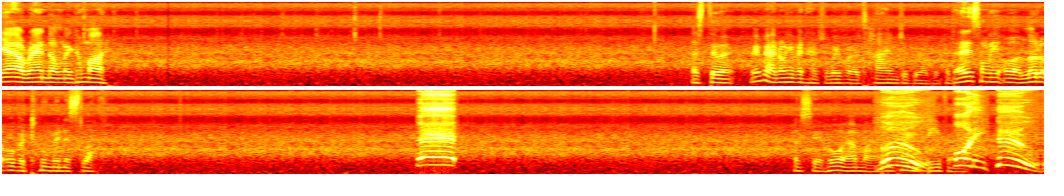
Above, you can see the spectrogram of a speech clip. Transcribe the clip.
Yeah, randomly, come on. Let's do it. Maybe I don't even have to wait for the time to be over, but that is only oh, a little over two minutes left. Set. Let's see, who am I? Blue, 42.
